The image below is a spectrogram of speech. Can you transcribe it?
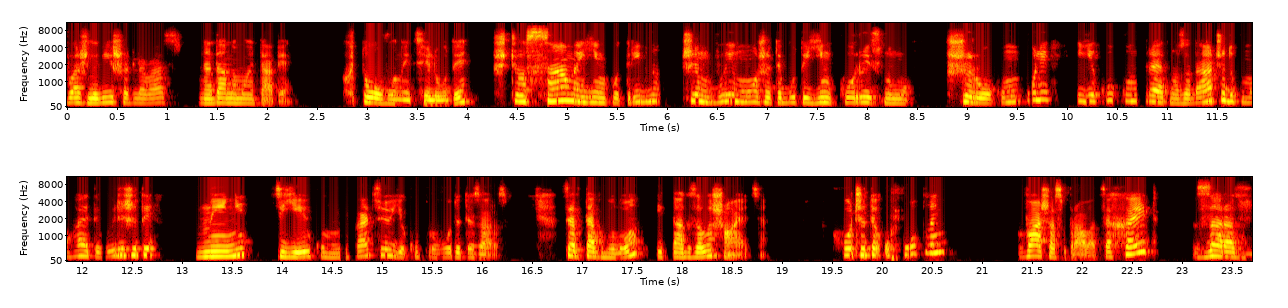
важливіша для вас на даному етапі. Хто вони, ці люди, що саме їм потрібно, чим ви можете бути їм корисному широкому полі, і яку конкретну задачу допомагаєте вирішити нині цією комунікацією, яку проводите зараз. Це так було і так залишається. Хочете охоплень? Ваша справа це хейт. Зараз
